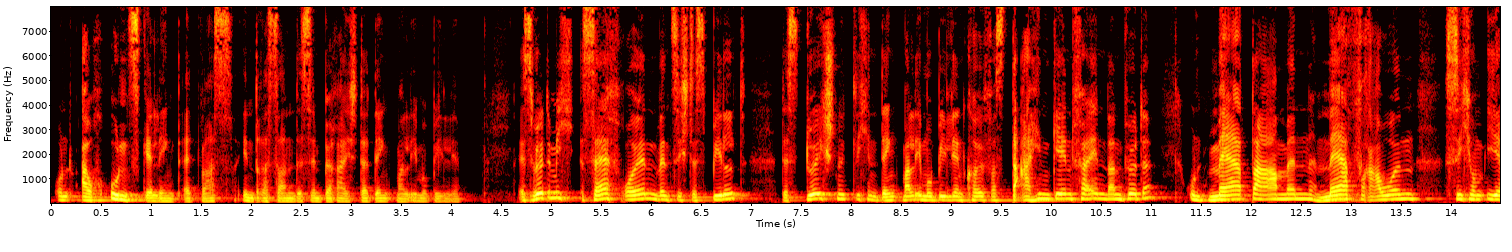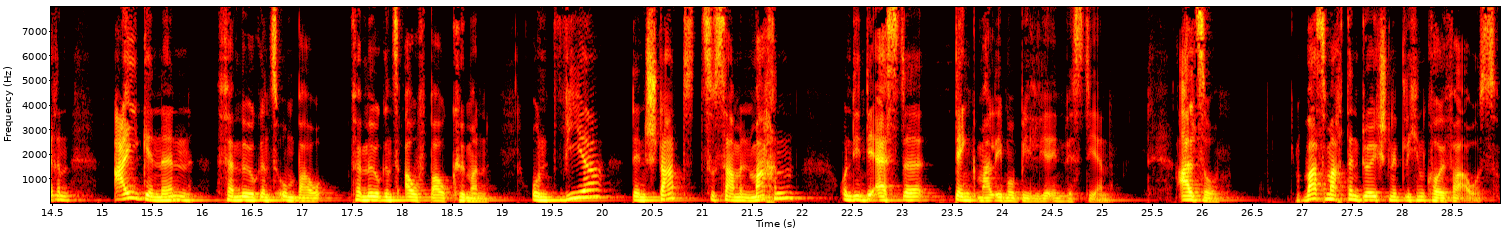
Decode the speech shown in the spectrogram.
und auch uns gelingt etwas Interessantes im Bereich der Denkmalimmobilie. Es würde mich sehr freuen, wenn sich das Bild des durchschnittlichen Denkmalimmobilienkäufers dahingehend verändern würde und mehr Damen, mehr Frauen sich um ihren eigenen Vermögensumbau, Vermögensaufbau kümmern und wir den Start zusammen machen und in die erste Denkmalimmobilie investieren. Also, was macht den durchschnittlichen Käufer aus?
